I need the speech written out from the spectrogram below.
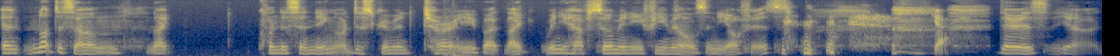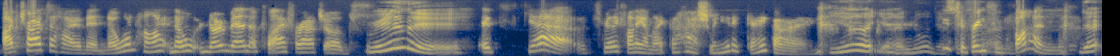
and not to sound like condescending or discriminatory, but like when you have so many females in the office. Yeah. There is, yeah. I've tried to hire men. No one hire. No, no men apply for our jobs. Really? It's yeah, it's really funny. I'm like, gosh, we need a gay guy Yeah, yeah, I know. To so bring some fun. That,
